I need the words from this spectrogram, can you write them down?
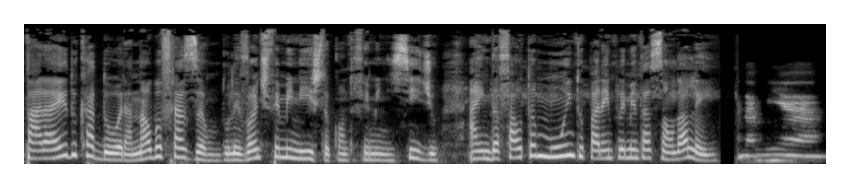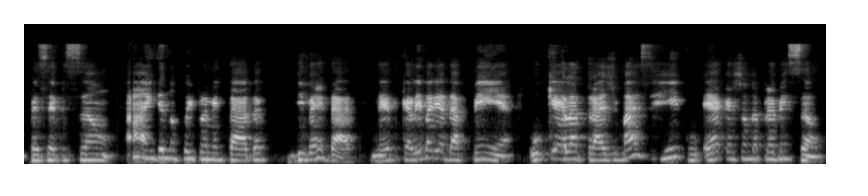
Para a educadora Nalba Frazão, do Levante Feminista contra o Feminicídio, ainda falta muito para a implementação da lei. Na minha percepção, ainda não foi implementada de verdade, né? Porque a Lei Maria da Penha, o que ela traz de mais rico é a questão da prevenção.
